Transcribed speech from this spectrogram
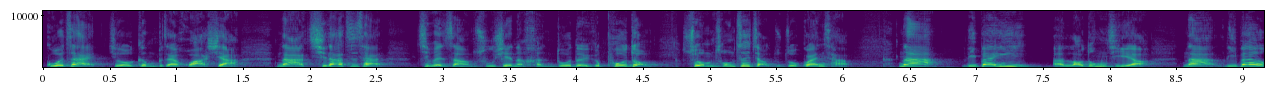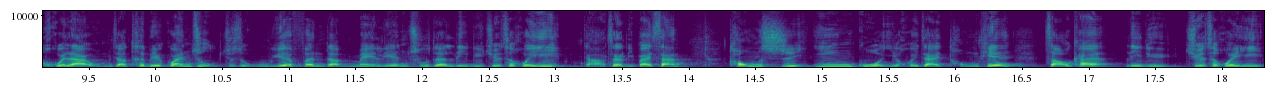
国债就更不在话下。那其他资产基本上出现了很多的一个波动，所以我们从这角度做观察。那礼拜一啊，劳动节啊，那礼拜二回来，我们就要特别关注，就是五月份的美联储的利率决策会议啊，在礼拜三，同时英国也会在同天召开利率决策会议。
